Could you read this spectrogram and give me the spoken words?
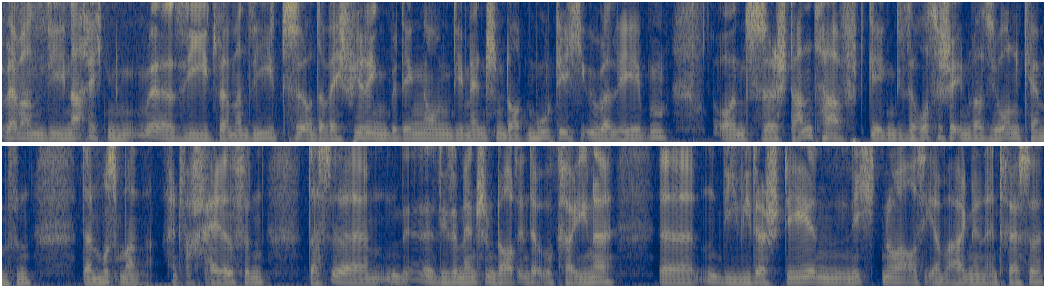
wenn man die Nachrichten äh, sieht, wenn man sieht, unter welch schwierigen Bedingungen die Menschen dort mutig überleben und äh, standhaft gegen diese russische Invasion kämpfen, dann muss man einfach helfen, dass äh, diese Menschen dort in der Ukraine die widerstehen nicht nur aus ihrem eigenen Interesse,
